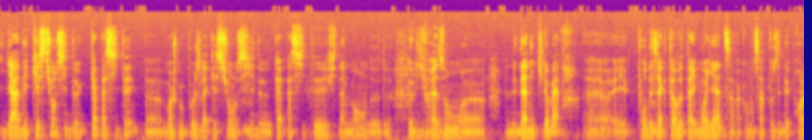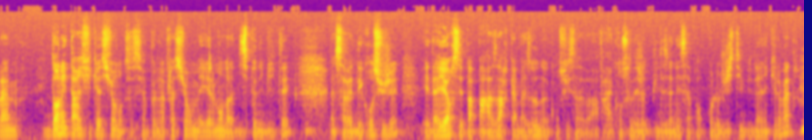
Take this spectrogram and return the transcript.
Il y a des questions aussi de capacité. Euh, moi, je me pose la question aussi de capacité finalement de, livraison euh, des derniers kilomètres. et pour des acteurs de taille moyenne, ça va commencer à poser des problèmes dans les tarifications, donc ça c'est un peu de l'inflation, mais également dans la disponibilité. Ça va être des gros sujets. Et d'ailleurs, c'est pas par hasard qu'Amazon construit enfin, construit déjà depuis des années sa propre logistique du dernier kilomètre mm.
